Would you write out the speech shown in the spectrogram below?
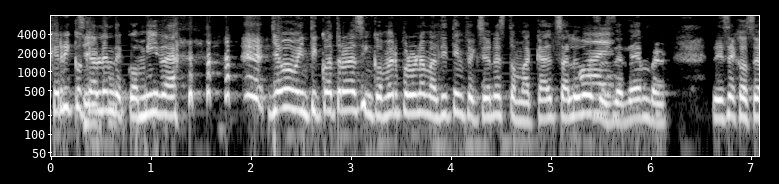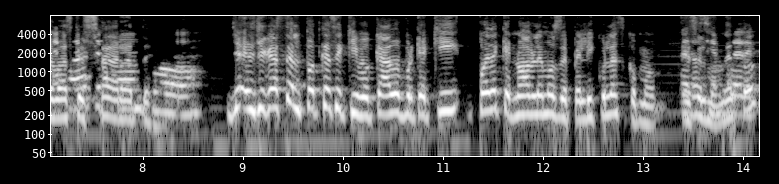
Qué rico Sí, que hablen de comida. Llevo 24 horas sin comer por una maldita infección estomacal. Saludos Ay. desde Denver, dice José Vázquez Zárate. Llegaste al podcast equivocado porque aquí puede que no hablemos de películas como Pero es el momento,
